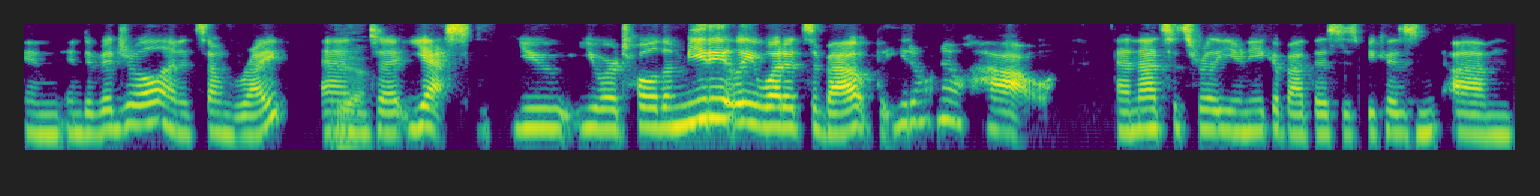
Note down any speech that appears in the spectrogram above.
and individual in its own right. And uh, yes, you you are told immediately what it's about, but you don't know how. And that's what's really unique about this is because um,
